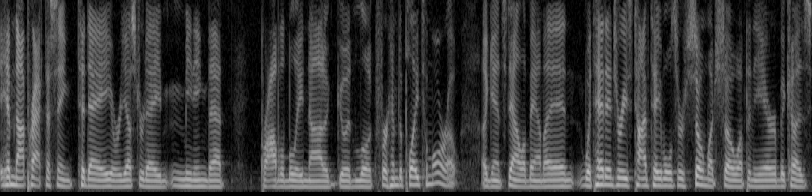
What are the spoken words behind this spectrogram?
him not practicing today or yesterday, meaning that probably not a good look for him to play tomorrow against Alabama. And with head injuries, timetables are so much so up in the air because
